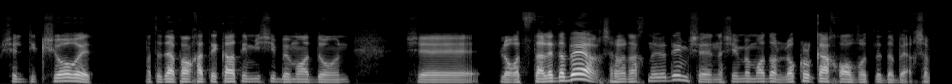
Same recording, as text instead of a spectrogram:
של תקשורת, אתה יודע, פעם אחת הכרתי מישהי במועדון שלא רצתה לדבר. עכשיו, אנחנו יודעים שנשים במועדון לא כל כך אוהבות לדבר. עכשיו,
